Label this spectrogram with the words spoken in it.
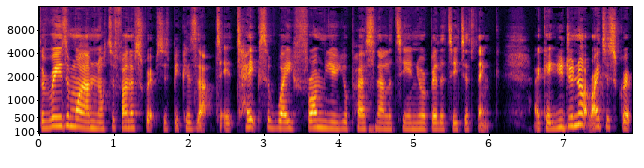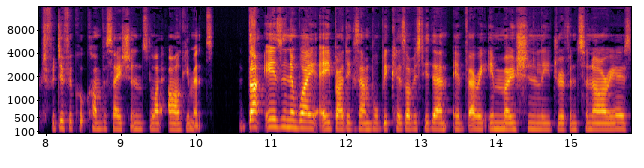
The reason why I'm not a fan of scripts is because that it takes away from you your personality and your ability to think. Okay, you do not write a script for difficult conversations like arguments. That is, in a way, a bad example because obviously they're eh, very emotionally driven scenarios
